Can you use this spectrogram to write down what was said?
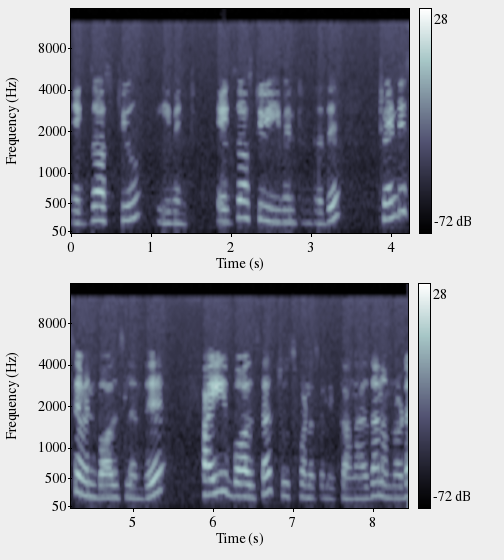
exhaustive event exhaustive ஈவெண்ட்ன்றது டுவெண்ட்டி செவன் பால்ஸ்லேருந்து ஃபைவ் பால்ஸை சூஸ் பண்ண சொல்லியிருக்காங்க. அதுதான் நம்மளோட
